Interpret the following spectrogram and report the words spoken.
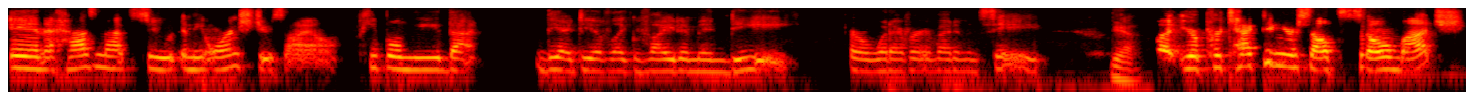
in a hazmat suit in the orange juice aisle. People need that the idea of like vitamin D or whatever, vitamin C. Yeah. But you're protecting yourself so much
